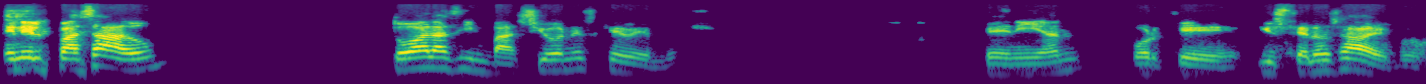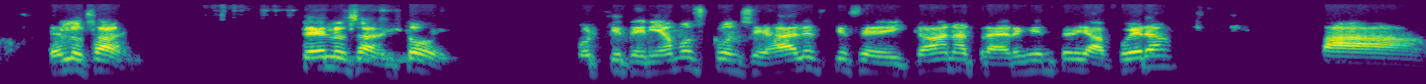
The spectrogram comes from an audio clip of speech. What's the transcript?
en el pasado, todas las invasiones que vemos venían porque, y usted lo sabe, ustedes lo saben, ustedes lo saben todo, porque teníamos concejales que se dedicaban a traer gente de afuera para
